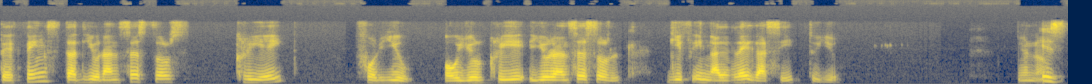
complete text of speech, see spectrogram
the things that your ancestors create for you, or your create your ancestors give in a legacy to you. You know. Is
